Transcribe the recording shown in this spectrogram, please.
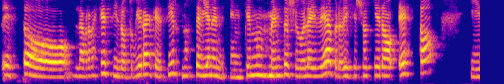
esto, la verdad es que si lo tuviera que decir, no sé bien en, qué momento llegó la idea, pero dije, yo quiero esto, y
